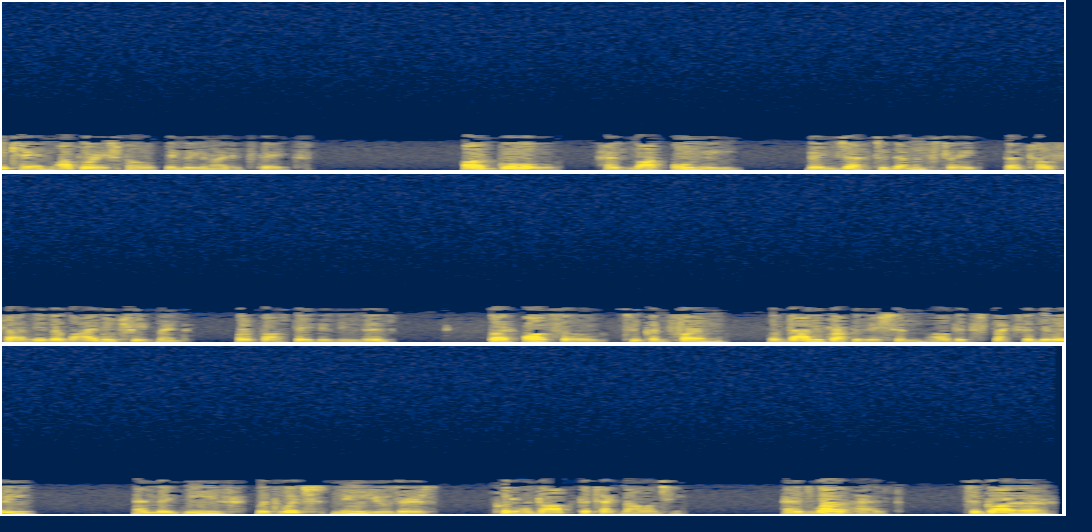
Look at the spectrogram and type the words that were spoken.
became operational in the United States. Our goal has not only been just to demonstrate that TULSA is a viable treatment for prostate diseases, but also to confirm the value proposition of its flexibility and the ease with which new users could adopt the technology, as well as to garner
